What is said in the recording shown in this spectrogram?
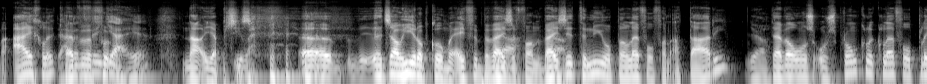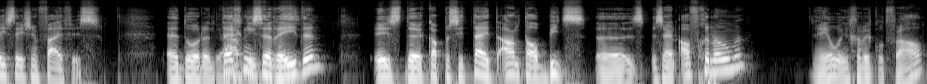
Maar eigenlijk Ja, hebben dat we. vind jij, hè? Nou ja, precies. Eh, eh, het zou hierop komen, even bewijzen Ja, van. Wij ja. zitten nu op een level van Atari, Ja. terwijl ons oorspronkelijk level PlayStation 5 is. Eh, door een technische reden is de capaciteit, het aantal beats zijn afgenomen. Een heel ingewikkeld verhaal.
